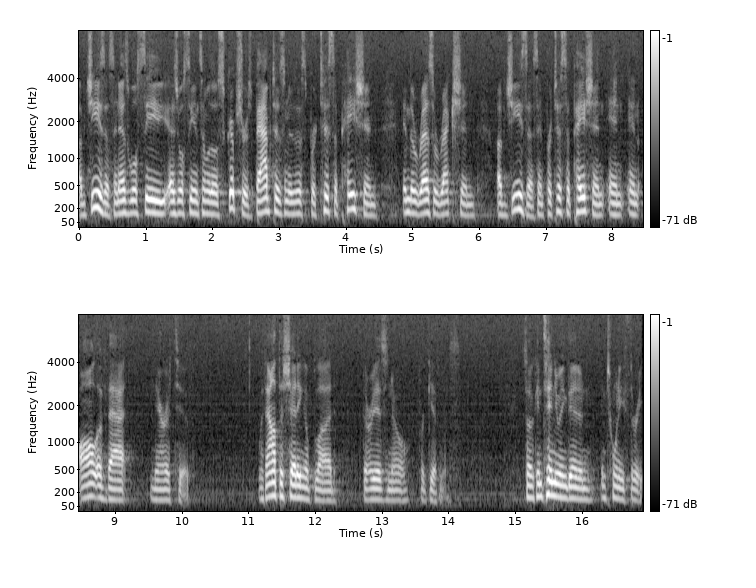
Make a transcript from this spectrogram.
of Jesus. And as we'll see, as you'll see in some of those scriptures, baptism is this participation in the resurrection of Jesus and participation in, in all of that narrative. Without the shedding of blood, there is no forgiveness. So continuing then in, in 23.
